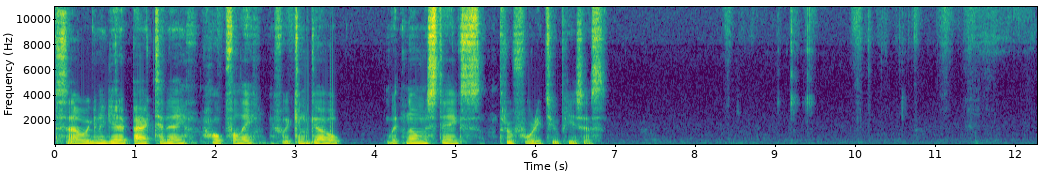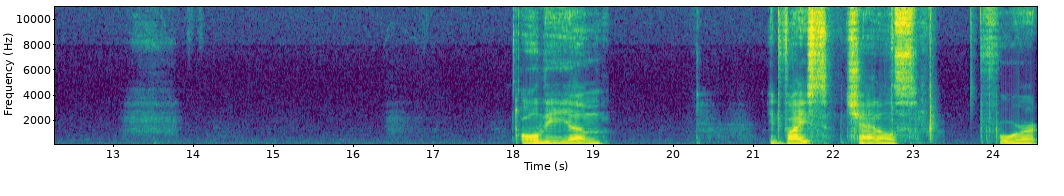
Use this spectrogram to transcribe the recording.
So we're going to get it back today, hopefully, if we can go with no mistakes through 42 pieces. all the um, advice channels for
